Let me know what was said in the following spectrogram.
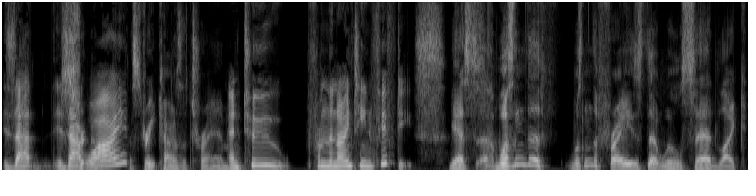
Is that is that Stre- why? A streetcar is a tram. And two from the 1950s. yes, uh, wasn't the wasn't the phrase that Will said like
